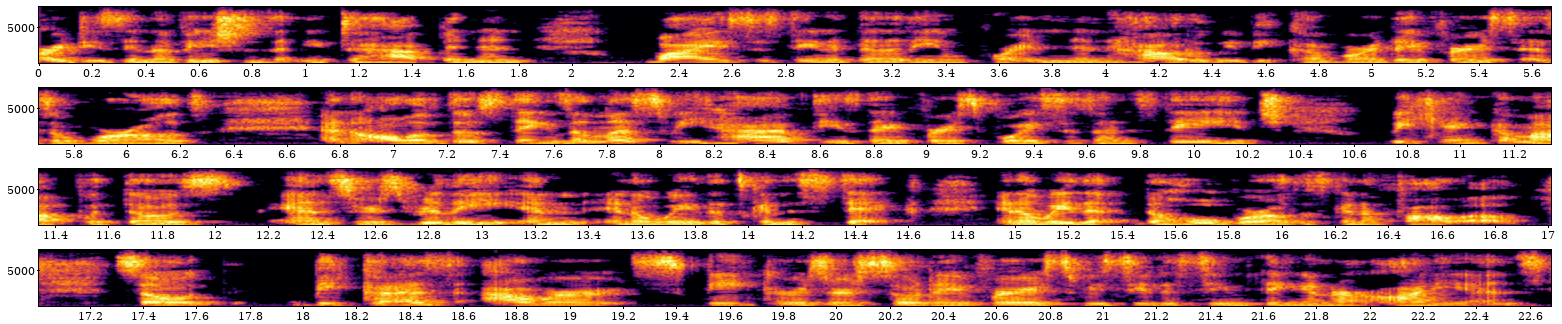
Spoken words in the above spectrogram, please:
are these innovations that need to happen and why is sustainability important and how do we become more diverse as a world and all of those things, unless we have these diverse voices on stage, we can't come up with those answers really in, in a way that's going to stick, in a way that the whole world is going to follow. So because our speakers are so diverse, we see the same thing in our audience.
